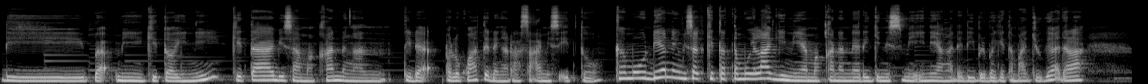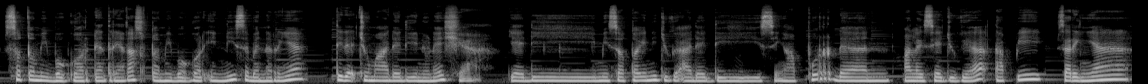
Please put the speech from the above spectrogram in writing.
di bakmi Kito ini kita bisa makan dengan tidak perlu khawatir dengan rasa amis itu. Kemudian yang bisa kita temui lagi nih ya makanan dari jenis mie ini yang ada di berbagai tempat juga adalah soto mie Bogor. Dan ternyata soto mie Bogor ini sebenarnya tidak cuma ada di Indonesia jadi mie soto ini juga ada di Singapura dan Malaysia juga, tapi seringnya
